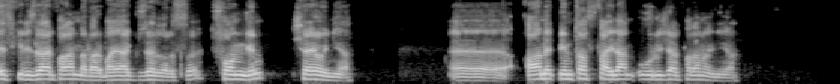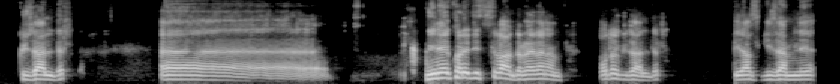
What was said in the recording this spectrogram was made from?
Eski diziler falan da var. Bayağı güzel orası. Son gün şey oynuyor. Ee, Ahmet Mümtaz Taylan, Uğur Yücel falan oynuyor. Güzeldir. Ee, Güney Kore dizisi vardı Revenant. O da güzeldir. Biraz gizemli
